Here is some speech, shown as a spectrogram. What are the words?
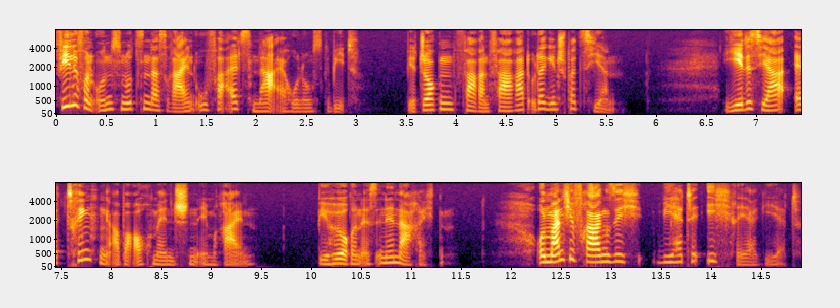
Viele von uns nutzen das Rheinufer als Naherholungsgebiet. Wir joggen, fahren Fahrrad oder gehen spazieren. Jedes Jahr ertrinken aber auch Menschen im Rhein. Wir hören es in den Nachrichten. Und manche fragen sich, wie hätte ich reagiert?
